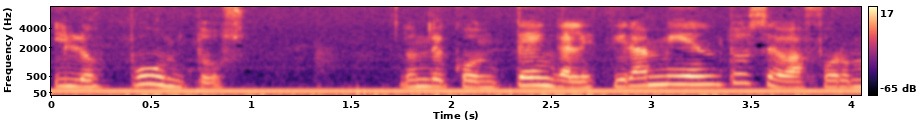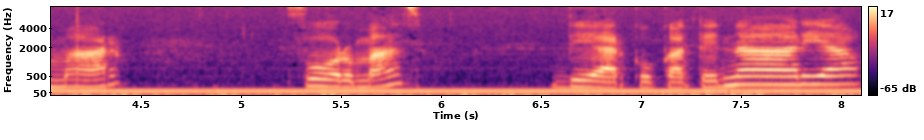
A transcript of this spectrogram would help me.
y los puntos donde contenga el estiramiento se va a formar formas de arco catenaria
